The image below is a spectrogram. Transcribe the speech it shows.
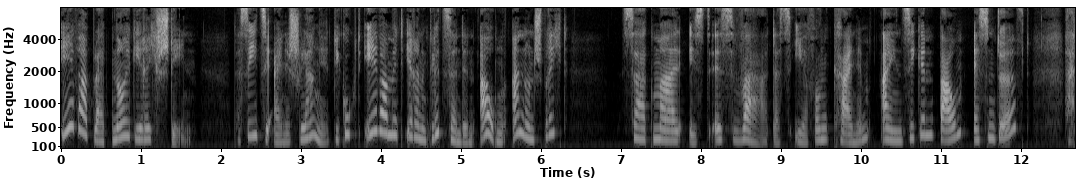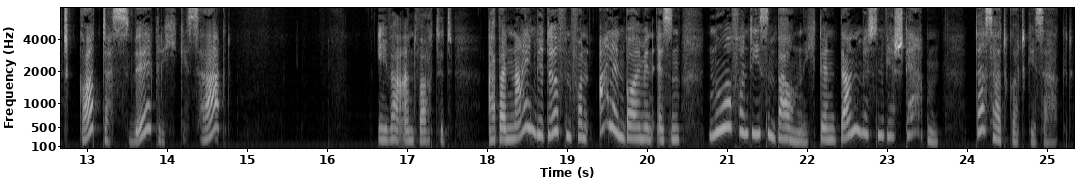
Eva bleibt neugierig stehen. Da sieht sie eine Schlange, die guckt Eva mit ihren glitzernden Augen an und spricht Sag mal, ist es wahr, dass ihr von keinem einzigen Baum essen dürft? Hat Gott das wirklich gesagt? Eva antwortet Aber nein, wir dürfen von allen Bäumen essen, nur von diesem Baum nicht, denn dann müssen wir sterben. Das hat Gott gesagt.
